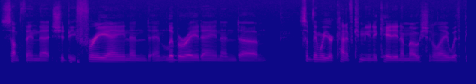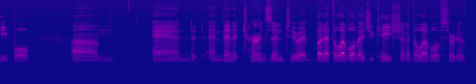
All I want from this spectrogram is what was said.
something that should be freeing and, and liberating and um, something where you're kind of communicating emotionally with people um, and and then it turns into it but at the level of education at the level of sort of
